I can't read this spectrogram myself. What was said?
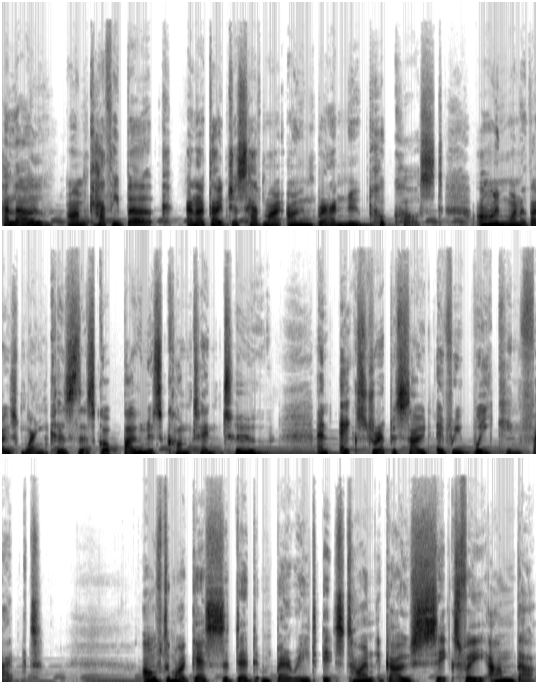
Hello, I'm Kathy Burke, and I don't just have my own brand new podcast. I'm one of those wankers that's got bonus content too. An extra episode every week, in fact. After my guests are dead and buried, it's time to go six feet under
